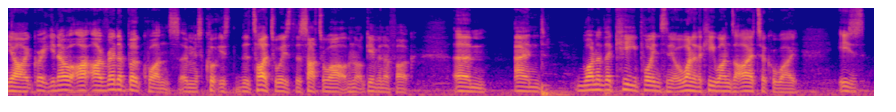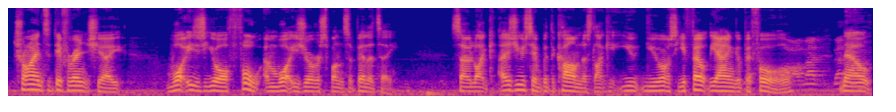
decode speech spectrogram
Yeah, I agree. You know, I, I read a book once, and it's, co- it's the title is "The Subtle Art of Not Giving a Fuck," um, and one of the key points in it, or one of the key ones that I took away, is trying to differentiate what is your fault and what is your responsibility. So, like as you said with the calmness, like you, you obviously you felt the anger before. Now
